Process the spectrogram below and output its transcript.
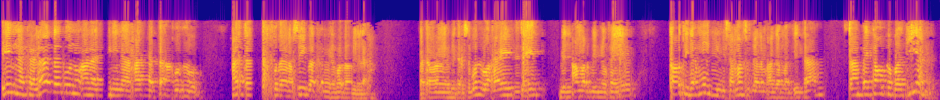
Innaka la takunu ala dinina hatta ta'khudhu hatta ta'khudha nasibaka min fadlillah. Kata orang Yahudi tersebut, wahai Zaid bin Amr bin Nufail, kau tidak mungkin bisa masuk dalam agama kita sampai kau kebagian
